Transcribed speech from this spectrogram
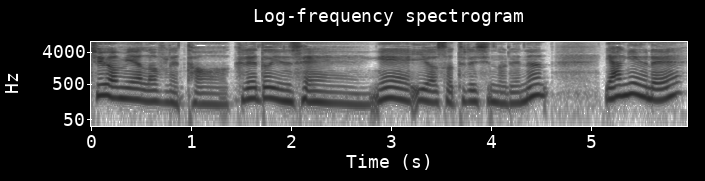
주현미의 러브레터. 그래도 인생에 이어서 들으신 노래는 양희은의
